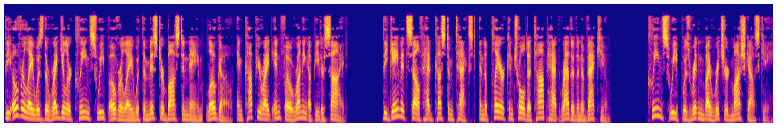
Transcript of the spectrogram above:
The overlay was the regular Clean Sweep overlay with the Mr. Boston name, logo, and copyright info running up either side. The game itself had custom text, and the player controlled a top hat rather than a vacuum. Clean Sweep was written by Richard Moszkowski.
